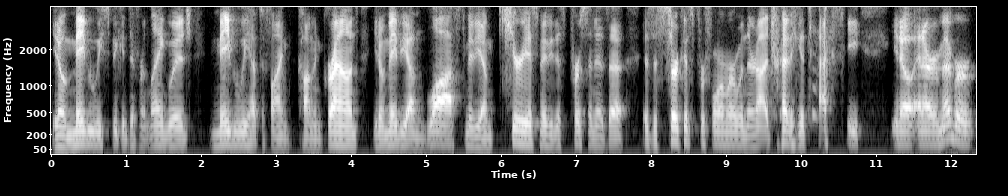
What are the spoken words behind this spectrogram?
You know maybe we speak a different language. Maybe we have to find common ground. You know maybe I'm lost. Maybe I'm curious. Maybe this person is a is a circus performer when they're not driving a taxi. You know, and I remember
